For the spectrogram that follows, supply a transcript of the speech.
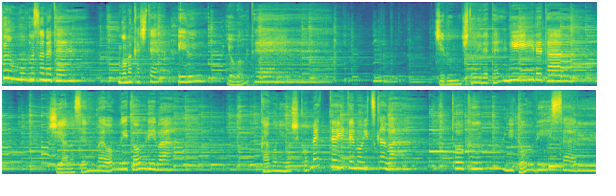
分をうずめてごまかしているようで。自分一人で手に入れた幸せの青い鳥はカゴに押し込めていてもいつかは遠くに飛び去る。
